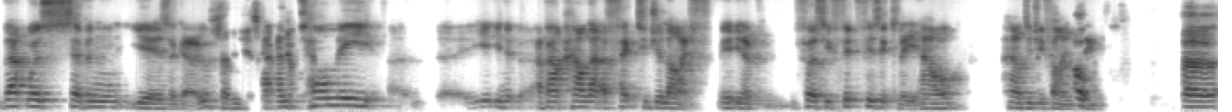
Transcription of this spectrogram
that was seven years ago. Seven years ago. And tell me, uh, you know, about how that affected your life. You know, firstly, physically, how how did you find oh. things? Uh,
